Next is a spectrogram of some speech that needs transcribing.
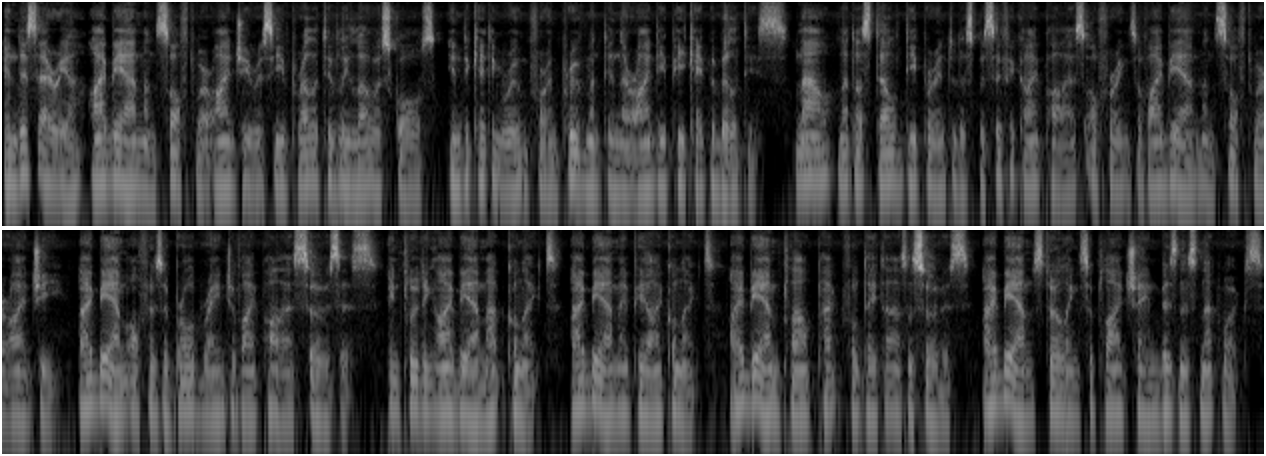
In this area, IBM and Software AG received relatively lower scores, indicating room for improvement in their IDP capabilities. Now, let us delve deeper into the specific iPaaS offerings of IBM and Software AG. IBM offers a broad range of IPaaS services, including IBM App Connect, IBM API Connect, IBM Cloud Pak for Data as a Service, IBM Sterling Supply Chain Business Networks,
